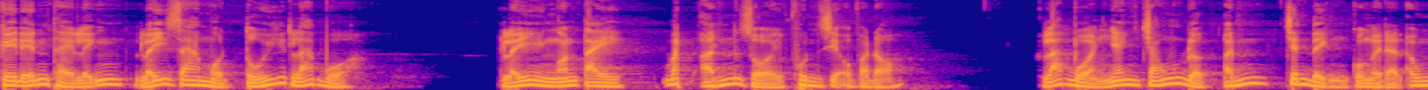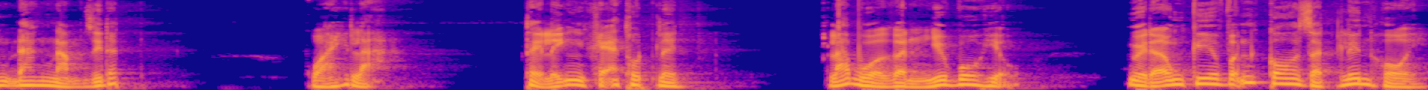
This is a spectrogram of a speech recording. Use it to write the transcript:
Kế đến thầy lĩnh lấy ra một túi lá bùa, lấy ngón tay bắt ấn rồi phun rượu vào đó lá bùa nhanh chóng được ấn trên đỉnh của người đàn ông đang nằm dưới đất. Quái lạ, thầy lĩnh khẽ thốt lên. Lá bùa gần như vô hiệu. Người đàn ông kia vẫn co giật lên hồi.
